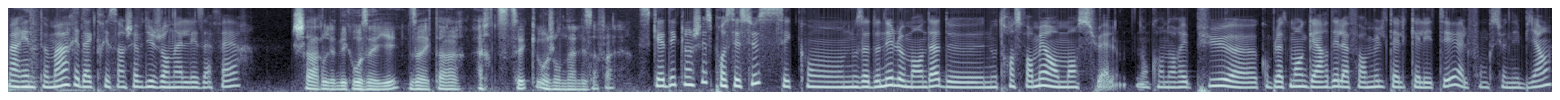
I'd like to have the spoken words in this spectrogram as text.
Marine Thomas, rédactrice en chef du journal Les Affaires. Charles Desgroseilliers, directeur artistique au journal Les Affaires. Ce qui a déclenché ce processus, c'est qu'on nous a donné le mandat de nous transformer en mensuel. Donc on aurait pu euh, complètement garder la formule telle qu'elle était, elle fonctionnait bien,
